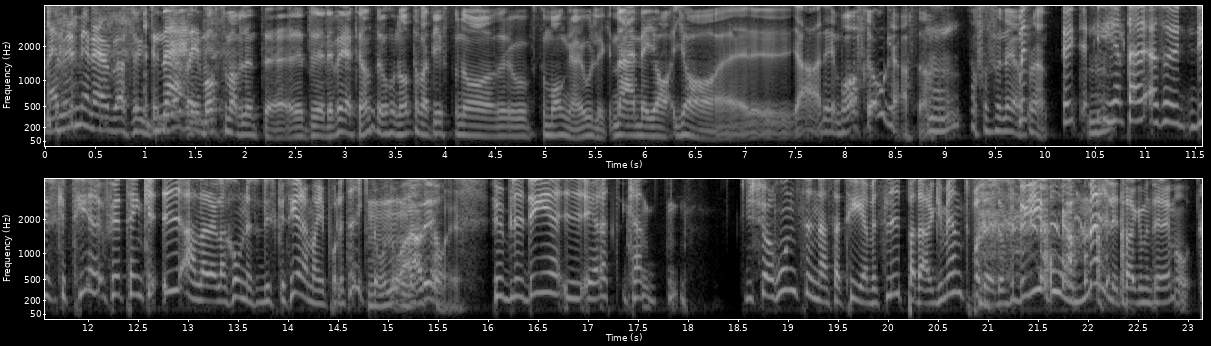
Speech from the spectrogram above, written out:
Nej, men det menar jag alltså inte. Nej, det måste man väl inte. Det, det vet jag inte. Hon har inte varit gift med några, så många olika. Nej, men jag, jag, ja, det är en bra fråga. Alltså. Mm. Jag får fundera på den. Eh, Helt ärligt, alltså, diskutera, för jag tänker i alla relationer så diskuterar man ju politik då och då. Mm, ja, det alltså, hur blir det i ert... Kan, kör hon sina tv-slipade argument på dig då? För det är ju omöjligt att argumentera emot.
